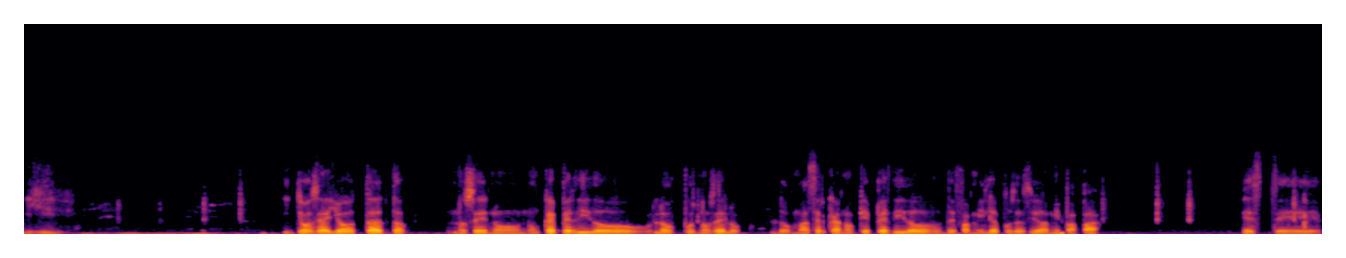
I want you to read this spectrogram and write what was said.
Y, y yo, o sea, yo ta- ta- no sé, no, nunca he perdido lo, pues no sé, lo, lo más cercano que he perdido de familia, pues ha sido a mi papá. Este,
